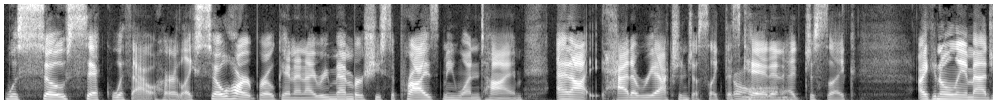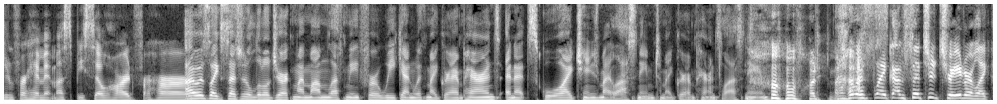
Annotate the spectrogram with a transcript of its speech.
was so sick without her, like so heartbroken. And I remember she surprised me one time, and I had a reaction just like this kid, and I just like. I can only imagine for him, it must be so hard for her. I was like such a little jerk. My mom left me for a weekend with my grandparents, and at school, I changed my last name to my grandparents' last name. what an I was like, I'm such a traitor. Like,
